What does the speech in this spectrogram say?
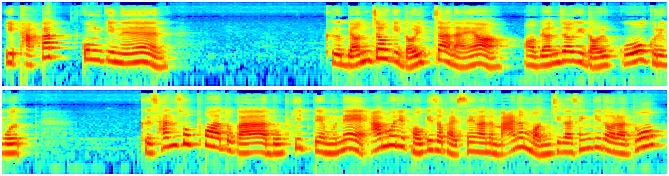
이 바깥 공기는 그 면적이 넓잖아요. 어, 면적이 넓고, 그리고 그 산소 포화도가 높기 때문에 아무리 거기서 발생하는 많은 먼지가 생기더라도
